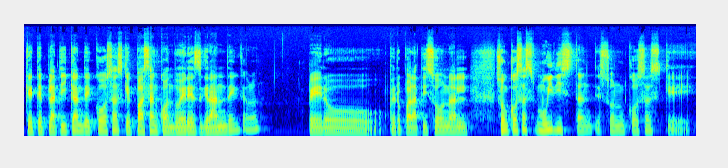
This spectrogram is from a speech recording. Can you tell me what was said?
que te platican de cosas que pasan cuando eres grande, Pero, pero para ti son, al, son cosas muy distantes, son cosas que,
